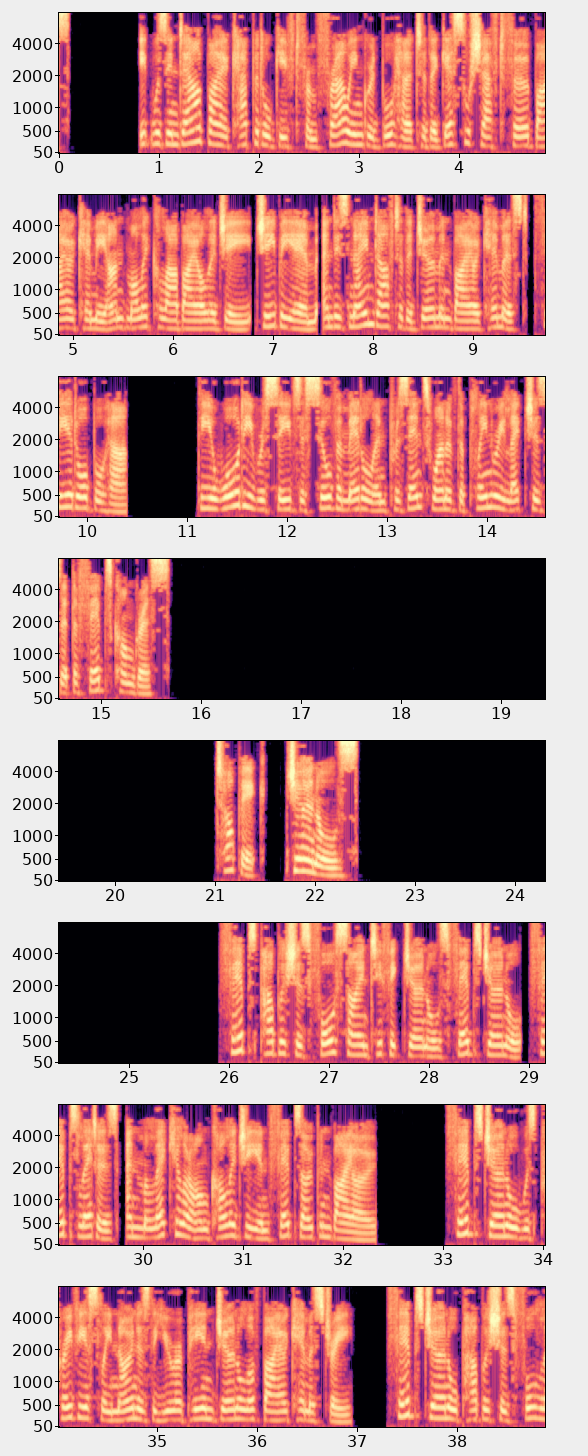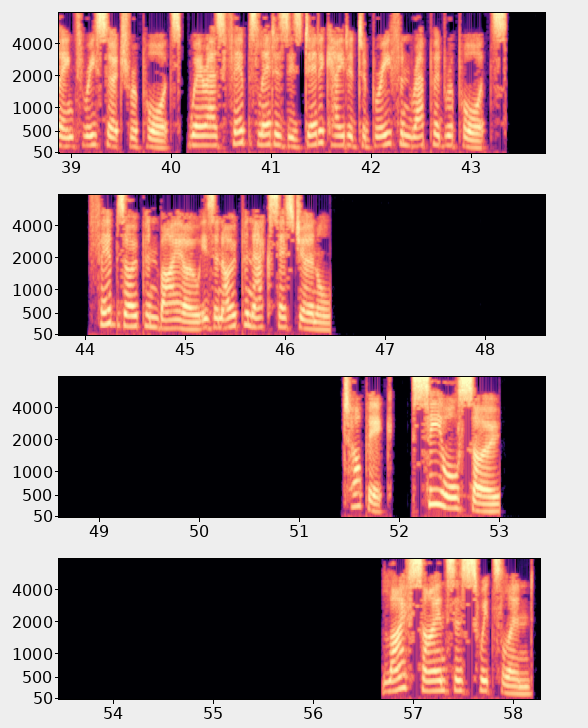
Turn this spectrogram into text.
It was endowed by a capital gift from Frau Ingrid Bucher to the Gesellschaft für Biochemie und Molekularbiologie (GBM) and is named after the German biochemist Theodor Bucher. The awardee receives a silver medal and presents one of the plenary lectures at the FEBS Congress. Topic: Journals. FEBS publishes four scientific journals FEBS Journal, FEBS Letters, and Molecular Oncology and FEBS Open Bio. FEBS Journal was previously known as the European Journal of Biochemistry. FEBS Journal publishes full-length research reports, whereas FEBS Letters is dedicated to brief and rapid reports. FEBS Open Bio is an open-access journal. See also Life Sciences Switzerland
